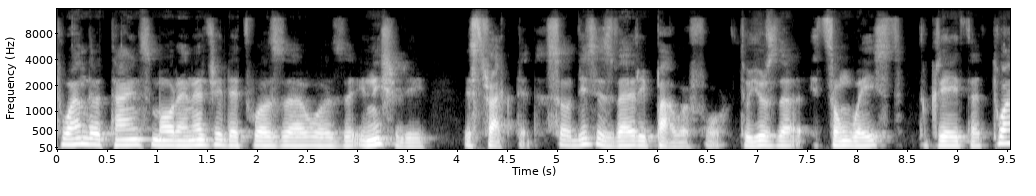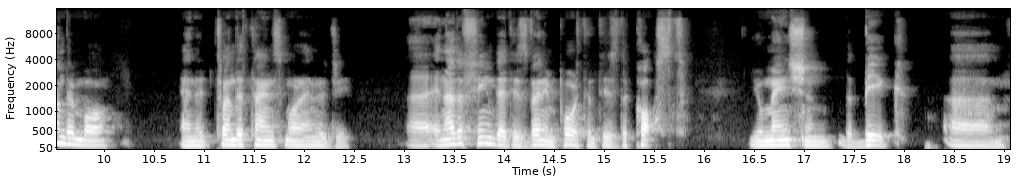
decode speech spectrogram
200 times more energy that was uh, was initially extracted. So this is very powerful to use the, its own waste to create 200 more and 200 times more energy. Uh, another thing that is very important is the cost. You mentioned the big um,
